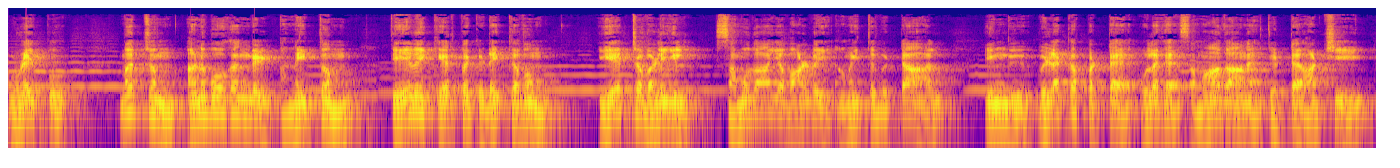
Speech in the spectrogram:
உழைப்பு மற்றும் அனுபோகங்கள் அனைத்தும் தேவைக்கேற்ப கிடைக்கவும் ஏற்ற வழியில் சமுதாய வாழ்வை அமைத்துவிட்டால் இங்கு விளக்கப்பட்ட உலக சமாதான திட்ட ஆட்சி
